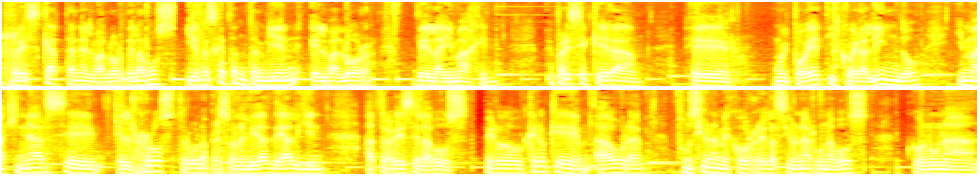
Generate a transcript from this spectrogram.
rescatan el valor de la voz y rescatan también el valor de la imagen. Me parece que era eh, muy poético, era lindo imaginarse el rostro, la personalidad de alguien a través de la voz, pero creo que ahora funciona mejor relacionar una voz con una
